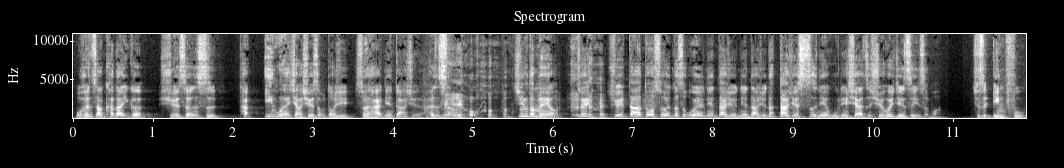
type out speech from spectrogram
我很少看到一个学生是他因为很想学什么东西，所以他念大学的，很少，没有，几乎都没有。所以绝大多数人都是为了念大学念大学。那大学四年五年下来只学会一件事情，什么？就是应付。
